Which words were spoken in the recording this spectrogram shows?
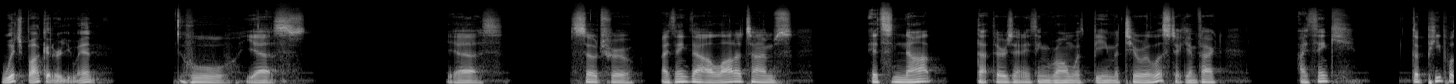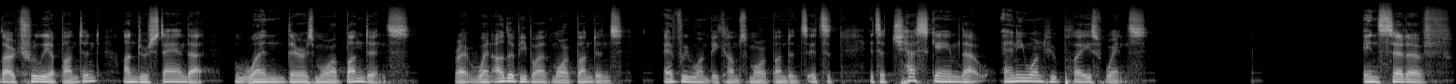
which bucket are you in? Ooh, yes yes so true I think that a lot of times it's not that there's anything wrong with being materialistic. In fact, I think the people that are truly abundant understand that when there's more abundance, right? When other people have more abundance, everyone becomes more abundant. It's a, it's a chess game that anyone who plays wins. Instead of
